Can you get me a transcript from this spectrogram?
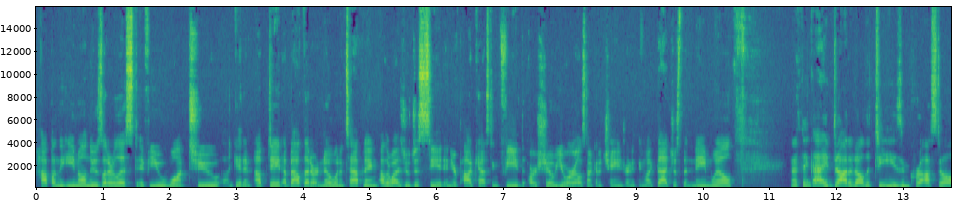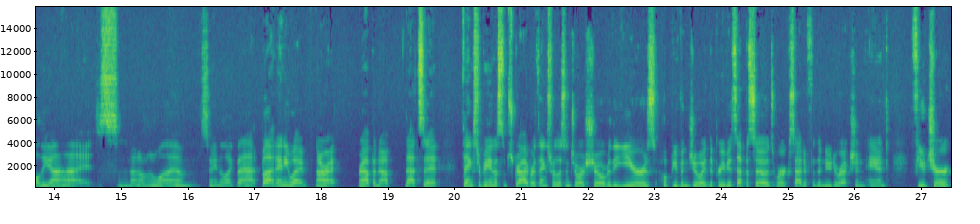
hop on the email newsletter list if you want to uh, get an update about that or know when it's happening. Otherwise, you'll just see it in your podcasting feed. Our show URL is not going to change or anything like that, just the name will. And I think I dotted all the T's and crossed all the I's. And I don't know why I'm saying it like that. But anyway, all right, wrapping up. That's it. Thanks for being a subscriber. Thanks for listening to our show over the years. Hope you've enjoyed the previous episodes. We're excited for the new direction and future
